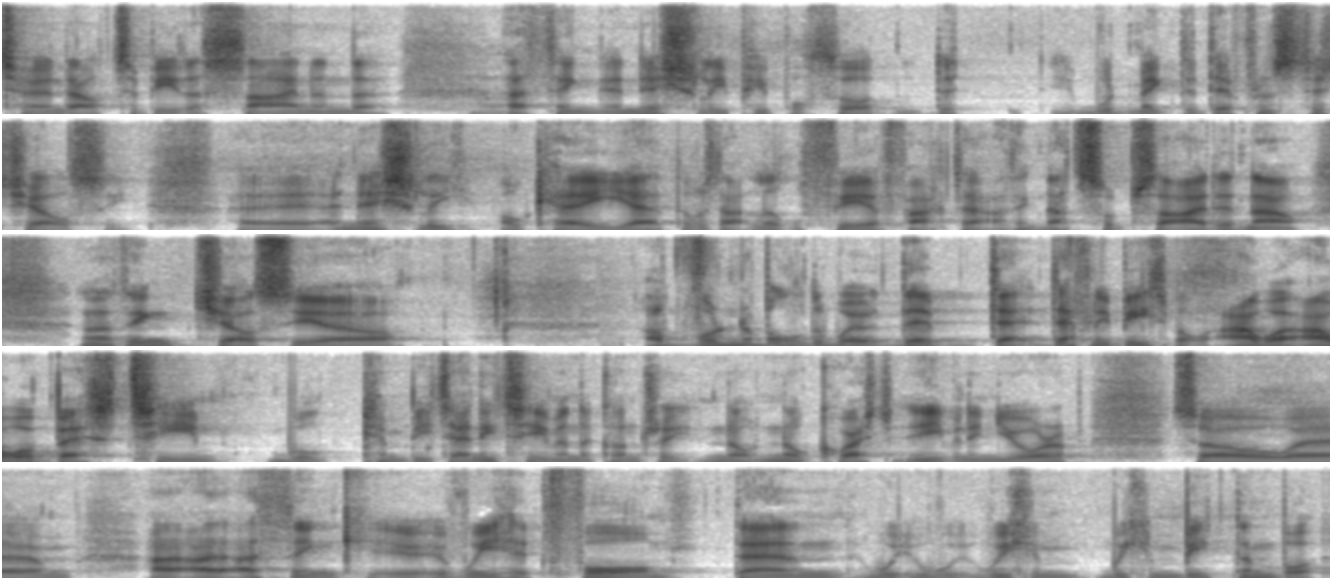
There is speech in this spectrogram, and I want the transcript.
turned out to be the signing that yeah. I think initially people thought that it would make the difference to Chelsea. Uh, initially, okay, yeah, there was that little fear factor. I think that's subsided now, and I think Chelsea are are vulnerable. They're de- definitely beatable. Our our best team will can beat any team in the country, no no question, even in Europe. So um, I, I think if we hit form, then we, we can we can beat them. But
